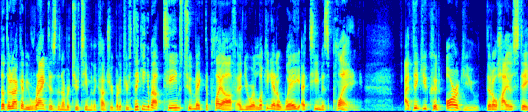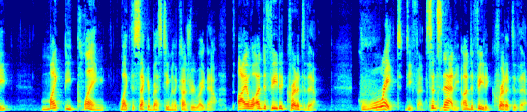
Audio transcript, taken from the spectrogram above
that they're not going to be ranked as the number two team in the country. But if you're thinking about teams to make the playoff and you are looking at a way a team is playing, I think you could argue that Ohio State might be playing like the second best team in the country right now. Iowa undefeated, credit to them. Great defense. Cincinnati undefeated, credit to them.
